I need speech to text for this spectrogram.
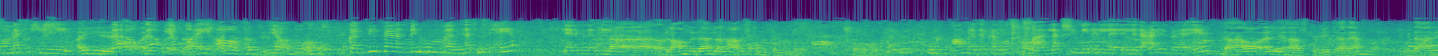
ومسيحيين. أي ده أو آه، ده بياخدوا أي آه بياخدوه. آه. وكان في فعلا منهم ناس مسيحية؟ يعني من إحنا العمر ده اللي أنا عرفته هو عمرو ده كان مسلم ما قالكش مين اللي اللي دعاه للبهائية؟ ده آه قال لي أنا في كلية إعلام ودعاني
